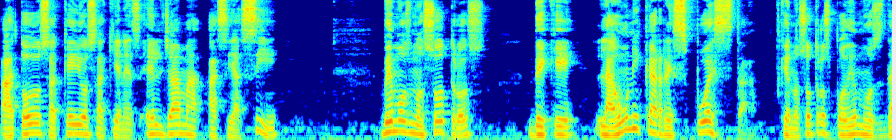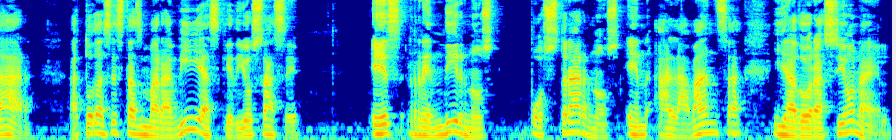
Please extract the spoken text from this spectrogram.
a todos aquellos a quienes él llama hacia sí, vemos nosotros de que la única respuesta que nosotros podemos dar a todas estas maravillas que Dios hace es rendirnos postrarnos en alabanza y adoración a Él.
